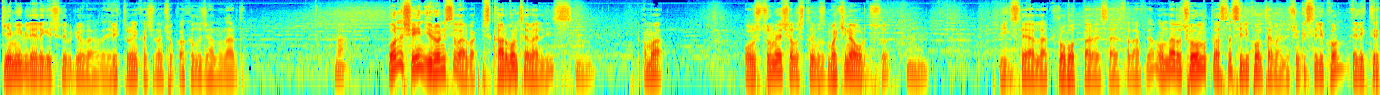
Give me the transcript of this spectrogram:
gemiyi bile ele geçirebiliyorlardı. Elektronik açıdan çok akıllı canlılardı. Vay. Bu arada şeyin ironisi var bak biz karbon temelliyiz Hı hı. ama oluşturmaya çalıştığımız makine ordusu Hı hı. bilgisayarlar, robotlar vesaire falan filan. Onlar da çoğunlukla aslında silikon temelli. Çünkü silikon elektrik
